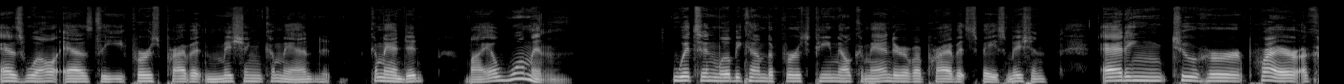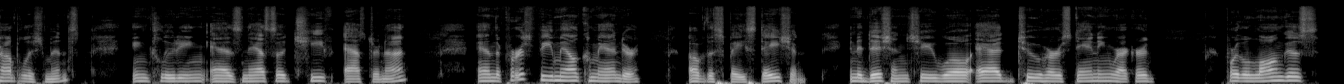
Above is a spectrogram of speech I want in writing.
as well as the first private mission command commanded by a woman. Whitson will become the first female commander of a private space mission, adding to her prior accomplishments, including as NASA chief astronaut and the first female commander of the space station. In addition, she will add to her standing record for the longest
